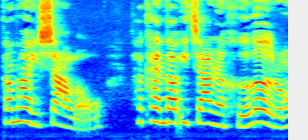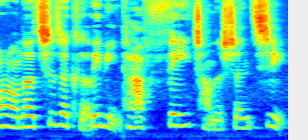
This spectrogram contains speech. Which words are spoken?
当他一下楼，他看到一家人和乐融融的吃着可丽饼，他非常的生气。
